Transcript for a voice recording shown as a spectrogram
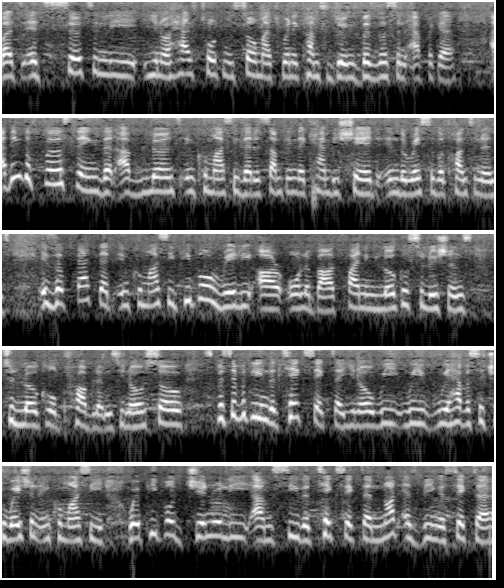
but it certainly, you know, has taught me so much when it comes to doing business in Africa. I think the first thing that I've learned in Kumasi that is something that can be shared in the rest of the continent is the fact that in Kumasi, people really are all about finding local solutions to local problems, you know. So specifically in the tech sector, you know, we, we, we have a situation in Kumasi where people generally um, see the tech sector not as being a sector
